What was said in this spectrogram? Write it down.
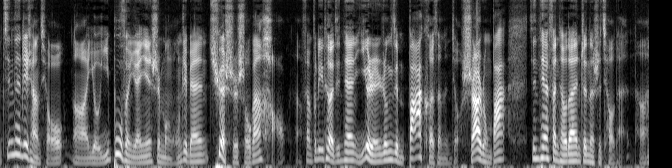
今天这场球啊，有一部分原因是猛龙这边确实手感好啊。范弗利特今天一个人扔进八颗三分球，十二中八。今天范乔丹真的是乔丹啊，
